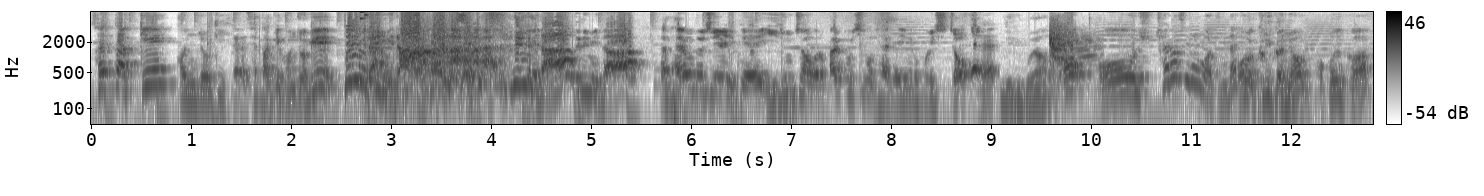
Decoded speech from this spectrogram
세탁기, 건조기. 네, 세탁기 건조기 드립니다. 드립니다. 드립니다. 드립니다. 자, 다용도실 이렇게 이중창으로 깔끔 시공 잘 되어 있는 거 보이시죠? 어? 네. 근데 이게 뭐야? 어? 오, 테라스 있는 것 같은데? 어, 그러니까요. 어, 보니까.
